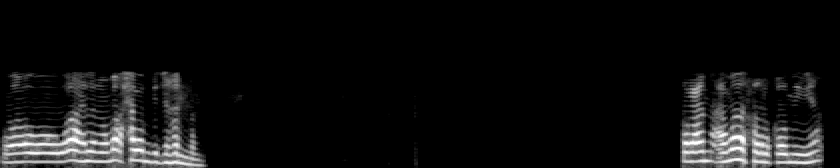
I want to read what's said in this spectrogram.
وأهلا ومرحبا بجهنم. طبعا عناصر القومية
